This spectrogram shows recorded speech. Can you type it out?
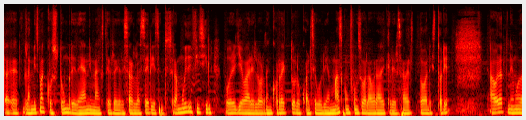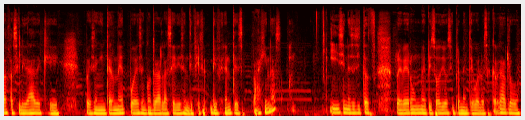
eh, la misma costumbre de Animax de regresar las series. Entonces era muy difícil poder llevar el orden correcto, lo cual se volvía más confuso a la hora de querer saber toda la historia. Ahora tenemos la facilidad de que pues en internet puedes encontrar las series en diferentes páginas y si necesitas rever un episodio simplemente vuelves a cargarlo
